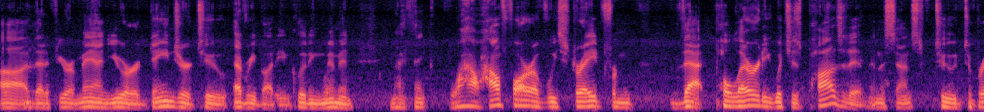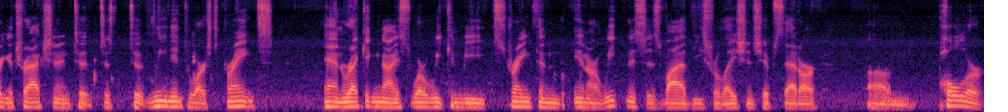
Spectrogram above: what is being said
Uh, hmm. that if you're a man, you are a danger to everybody, including women. And I think, wow, how far have we strayed from that polarity, which is positive in the sense to to bring attraction and to to, to lean into our strengths and recognize where we can be strengthened in our weaknesses via these relationships that are um, polar,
